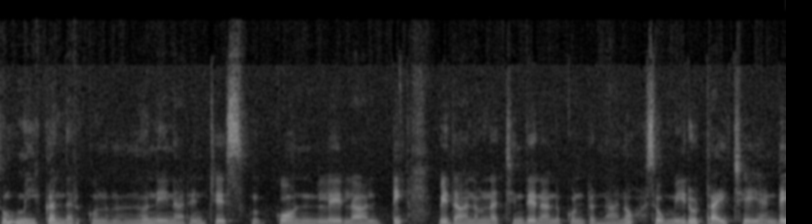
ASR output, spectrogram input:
సో మీకందరికీ నేను అరేంజ్ చేసుకోలేలాంటి విధానం నచ్చింది అనుకుంటున్నాను సో మీరు ట్రై చేయండి.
